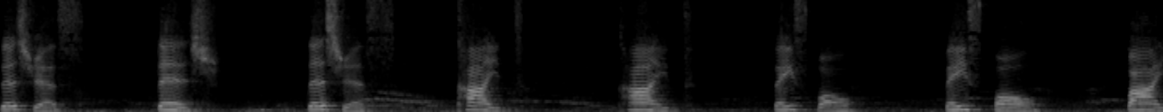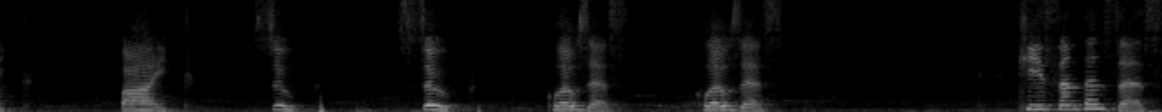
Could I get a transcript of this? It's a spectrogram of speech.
dishes, dish, dishes, kite, kite, baseball, baseball, bike, bike, soup, soup, closes, closes. Key sentences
